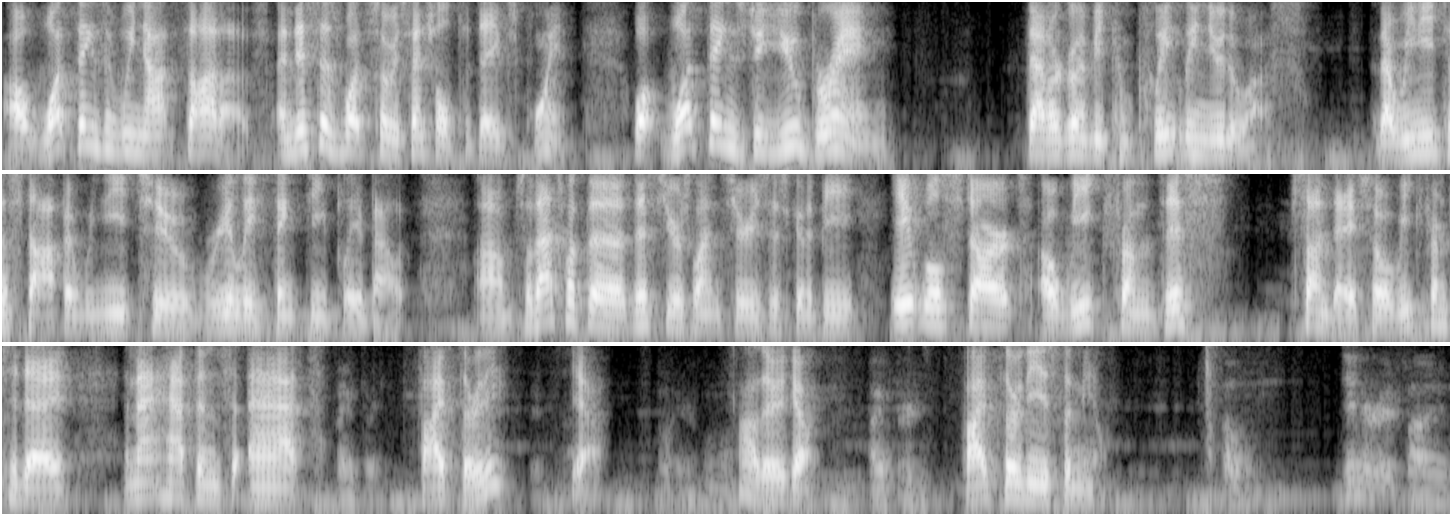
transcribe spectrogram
Uh, what things have we not thought of? And this is what's so essential to Dave's point. What, what things do you bring that are going to be completely new to us that we need to stop and we need to really think deeply about? Um, so that's what the this year's Lenten series is going to be. It will start a week from this Sunday, so a week from today, and that happens at five thirty. Yeah. Oh, there you go. Five thirty. Five thirty is the meal. Oh, dinner at five.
